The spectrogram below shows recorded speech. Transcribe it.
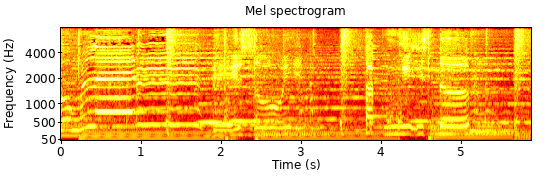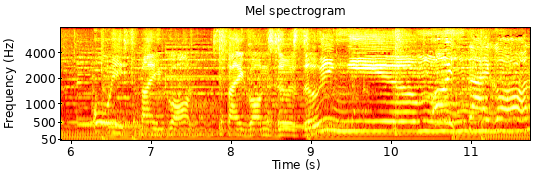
bùng lên. Để rồi tắt nghĩ sớm. Ôi sài gòn sài gòn giờ giới nghiêm. Ôi sài gòn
